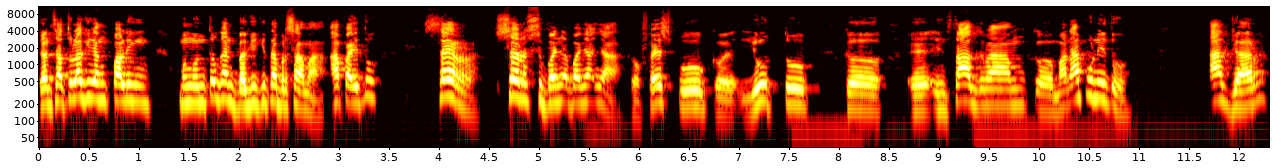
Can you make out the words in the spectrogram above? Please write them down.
Dan satu lagi yang paling menguntungkan bagi kita bersama, apa itu? Share, share sebanyak-banyaknya ke Facebook, ke YouTube, ke eh, Instagram, ke mana pun itu. Agar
